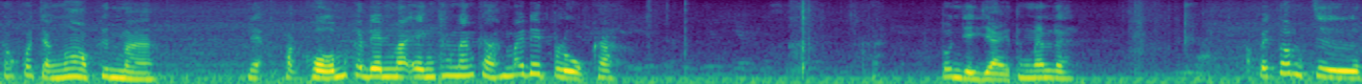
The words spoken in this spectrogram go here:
เขาก็จะงอกขึ้นมาเนี่ยผักโขมกระเด็นมาเองทั้งนั้นค่ะ ไม่ได้ปลูกค่ะ ต้นใหญ่ ๆ ทั้งนั้นเลย เอาไปต้มจืด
